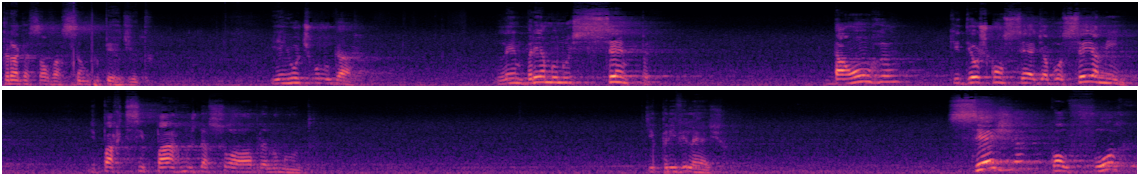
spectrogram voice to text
traga salvação para o perdido. E em último lugar, lembremos-nos sempre da honra que Deus concede a você e a mim de participarmos da sua obra no mundo. Que privilégio. Seja qual for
